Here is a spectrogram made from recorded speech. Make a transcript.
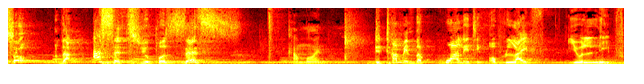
So the assets you possess Come on. determine the quality of life you live.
